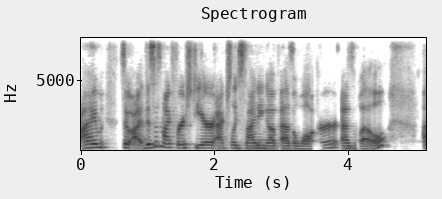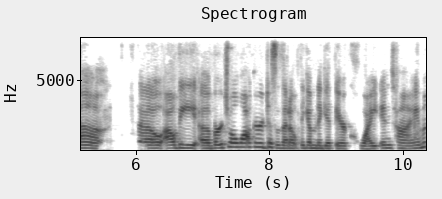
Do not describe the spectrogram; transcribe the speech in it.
I'm so I, this is my first year actually signing up as a walker as well. Um, so I'll be a virtual walker just as I don't think I'm going to get there quite in time. Um,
